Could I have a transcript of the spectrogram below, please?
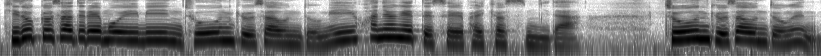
기독교사들의 모임인 좋은 교사 운동이 환영의 뜻을 밝혔습니다. 좋은 교사 운동은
